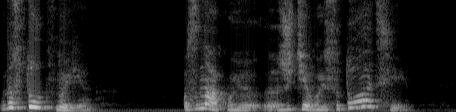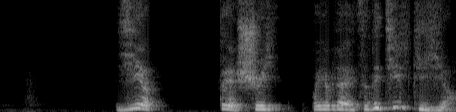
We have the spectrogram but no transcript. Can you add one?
наступною ознакою е, життєвої ситуації є те, що появляється не тільки я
